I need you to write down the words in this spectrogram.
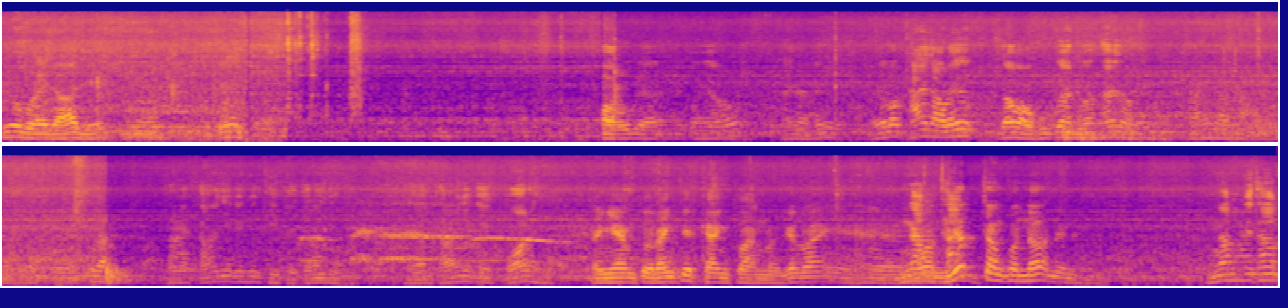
Chưa về giờ gì? Ồ kìa, còn nhau. Đây là đấy. Đấy bác thái rau đấy, rau vào khu cân bác thái rau đấy. Thái rau Thái cái cái anh em tôi đánh tiết canh toàn bằng cái loại ờ, ngon nhất trong con lợn này, này. Ngăn với than.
